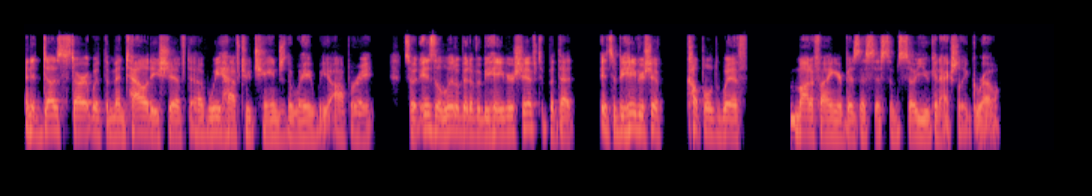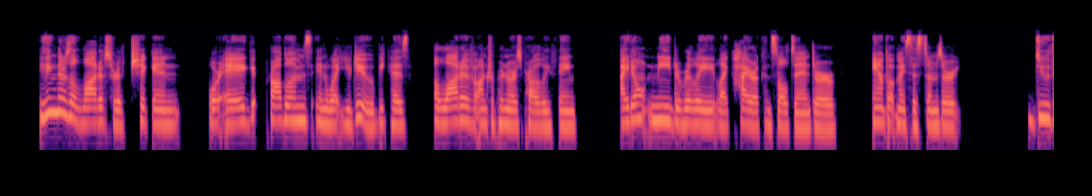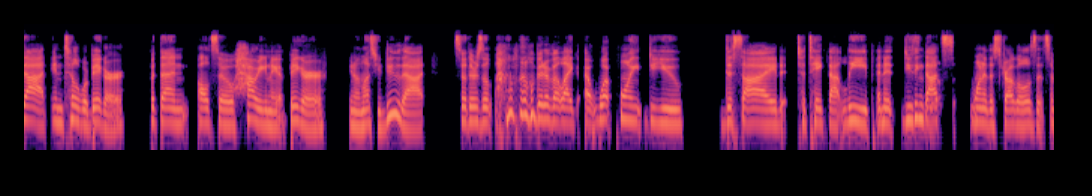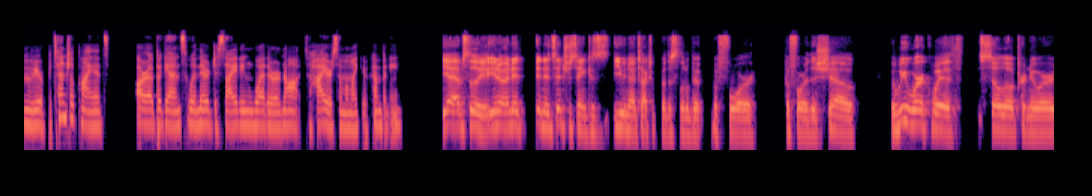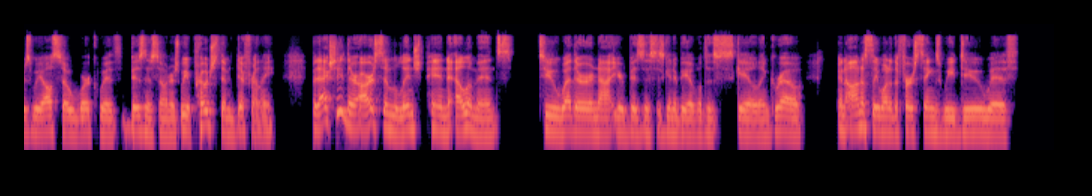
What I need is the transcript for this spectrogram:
And it does start with the mentality shift of we have to change the way we operate. So it is a little bit of a behavior shift, but that it's a behavior shift coupled with modifying your business systems so you can actually grow. You think there's a lot of sort of chicken or egg problems in what you do? Because a lot of entrepreneurs probably think, I don't need to really like hire a consultant or amp up my systems or do that until we're bigger. But then also, how are you going to get bigger? You know, unless you do that. So there's a, a little bit of a like, at what point do you decide to take that leap? And it, do you think that's yeah. one of the struggles that some of your potential clients are up against when they're deciding whether or not to hire someone like your company. Yeah, absolutely. You know, and it and it's interesting because you and I talked about this a little bit before before the show. But we work with solopreneurs. We also work with business owners. We approach them differently. But actually, there are some linchpin elements to whether or not your business is going to be able to scale and grow. And honestly, one of the first things we do with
